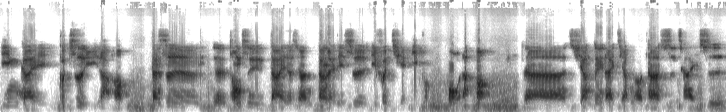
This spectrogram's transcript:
应该不至于啦，哈。但是呃，同时大家要想，当然也是一分钱一分货啦，哈。那相对来讲哦，它食材是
